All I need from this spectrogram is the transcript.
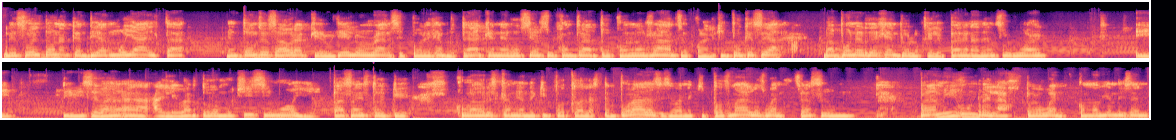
Le suelta una cantidad muy alta. Entonces ahora que Jalen Ramsey, por ejemplo, tenga que negociar su contrato con los Rams o con el equipo que sea, va a poner de ejemplo lo que le pagan a Denzel Ward y se va a, elevar todo muchísimo y pasa esto de que jugadores cambian de equipo todas las temporadas y se van equipos malos, bueno, se hace un, para mí un relajo, pero bueno, como bien dicen,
